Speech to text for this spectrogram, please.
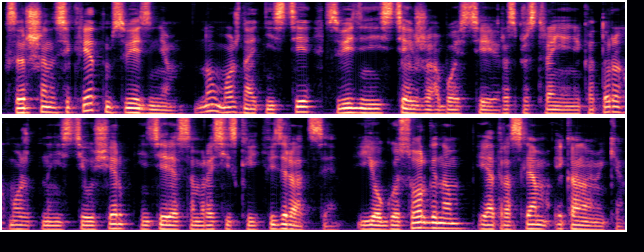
К совершенно секретным сведениям, ну, можно отнести сведения из тех же областей, распространение которых может нанести ущерб интересам Российской Федерации, ее госорганам и отраслям экономики.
